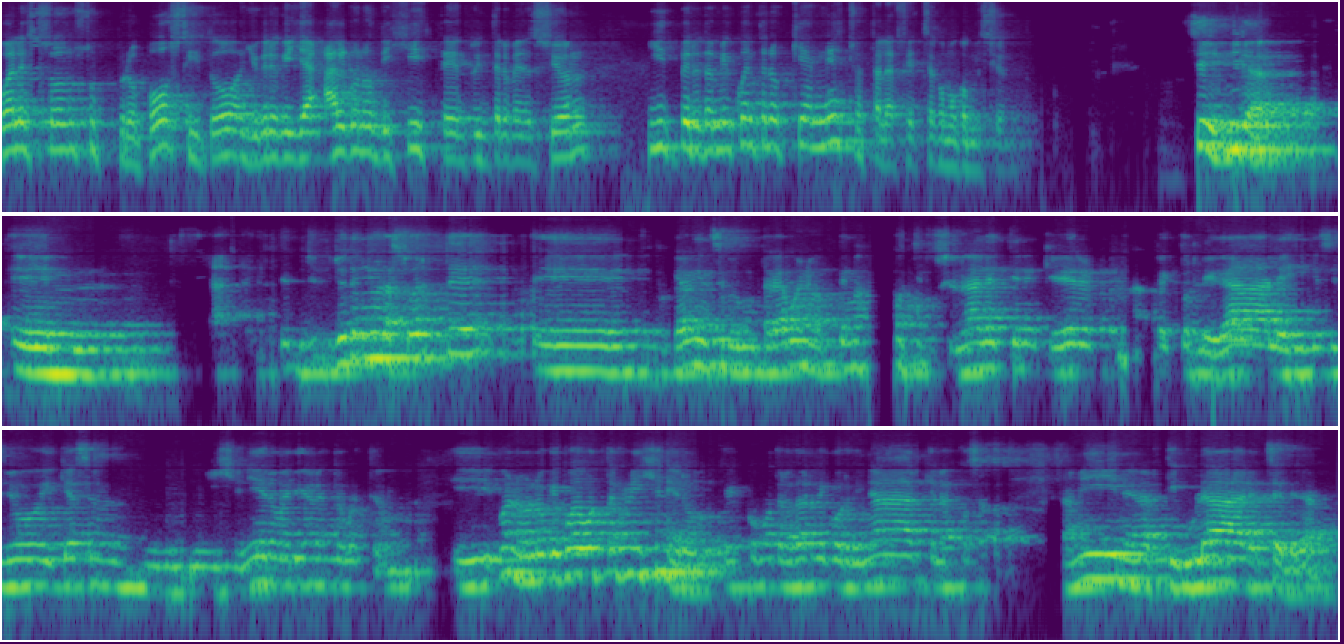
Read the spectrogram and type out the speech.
cuáles son sus propósitos. Yo creo que ya algo nos dijiste en tu intervención, y, pero también cuéntanos qué han hecho hasta la fecha como comisión. Sí, mira, em, yo he tenido la suerte, eh, porque alguien se preguntará, bueno, temas constitucionales tienen que ver con aspectos legales y qué sé yo, y qué hace un, ingeniero en esta cuestión. Y bueno, lo que puede aportar un ingeniero, que es como tratar de coordinar, que las cosas caminen, articular, etcétera.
